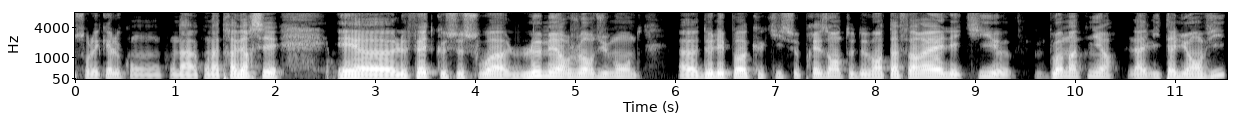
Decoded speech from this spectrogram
sur lesquelles qu'on a, traversé. Et euh, le fait que ce soit le meilleur joueur du monde euh, de l'époque qui se présente devant Tafarel et qui euh, doit maintenir l'Italie en vie,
